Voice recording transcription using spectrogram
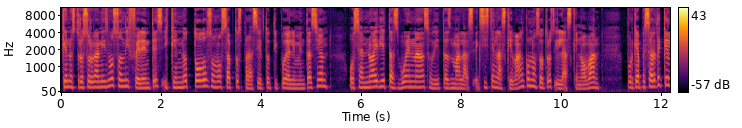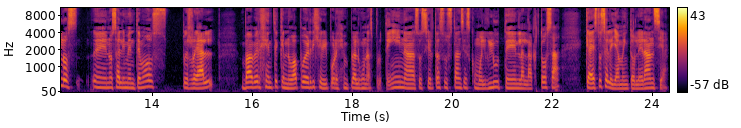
que nuestros organismos son diferentes y que no todos somos aptos para cierto tipo de alimentación. O sea, no hay dietas buenas o dietas malas. Existen las que van con nosotros y las que no van. Porque a pesar de que los, eh, nos alimentemos pues real, va a haber gente que no va a poder digerir, por ejemplo, algunas proteínas o ciertas sustancias como el gluten, la lactosa, que a esto se le llama intolerancia.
